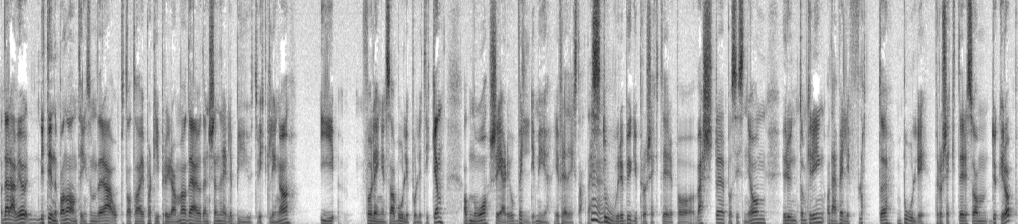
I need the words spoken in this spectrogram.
Og Der er vi jo litt inne på en annen ting som dere er opptatt av i partiprogrammet, og det er jo den generelle byutviklinga i forlengelse av boligpolitikken, at nå skjer det jo veldig mye i Fredrikstad. Det er mm. store byggeprosjekter på verkstedet, på Cicignon, rundt omkring, og det er veldig flotte boligprosjekter som dukker opp.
